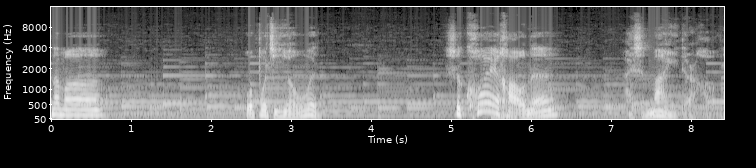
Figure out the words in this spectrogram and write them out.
那么，我不仅要问：是快好呢，还是慢一点好呢？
